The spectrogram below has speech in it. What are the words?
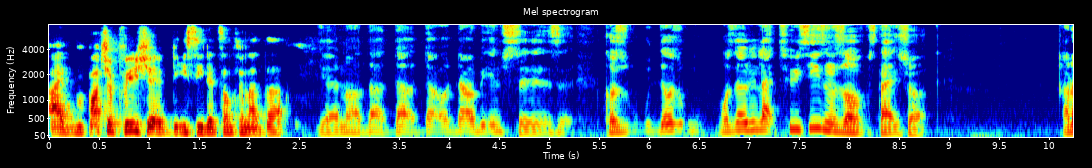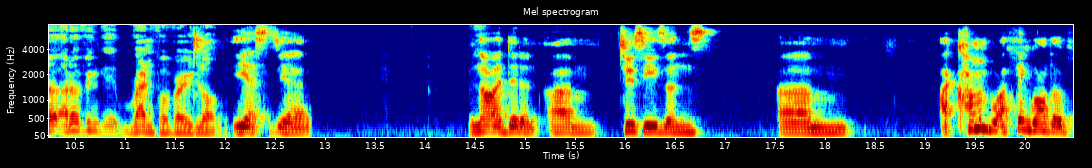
I'd much appreciate if DC did something like that. Yeah, no, that that that that would be interesting. Because there was was there only like two seasons of Static Shock. I don't I don't think it ran for very long. Yes, yeah. No, I didn't. Um, two seasons. Um, I can't remember. I think one of the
